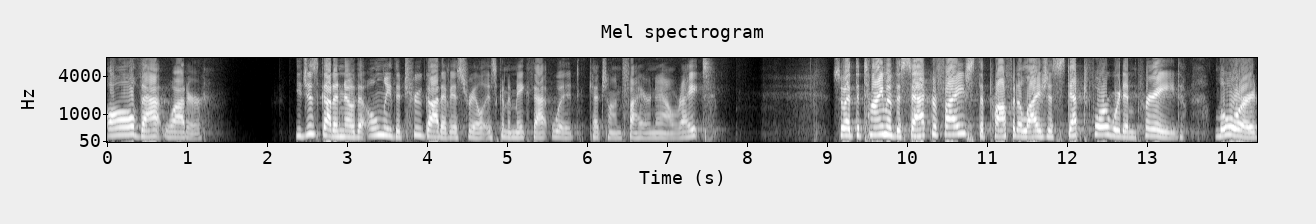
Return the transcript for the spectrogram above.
All that water. You just got to know that only the true God of Israel is going to make that wood catch on fire now, right? So at the time of the sacrifice, the prophet Elijah stepped forward and prayed, Lord,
